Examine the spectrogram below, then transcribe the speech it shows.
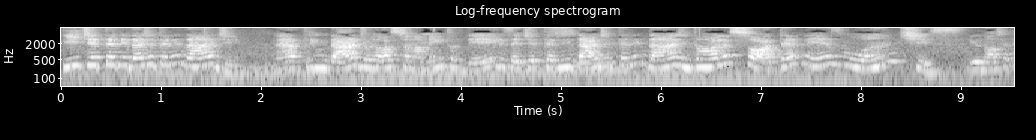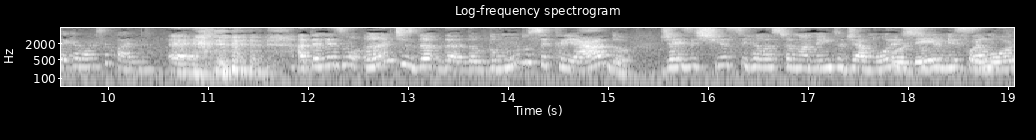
E de eternidade a eternidade. Né? A trindade, o relacionamento deles é de eternidade a eternidade. Então, olha só, até mesmo antes. E o nosso é até que a morte separe, né? É. até mesmo antes da, da, do mundo ser criado, já existia esse relacionamento de amor e de submissão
